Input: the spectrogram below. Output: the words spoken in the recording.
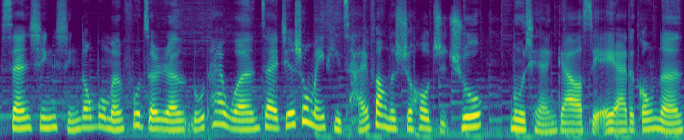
三星行动部门负责人卢泰文在接受媒体采访的时候指出，目前 Galaxy AI 的功能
